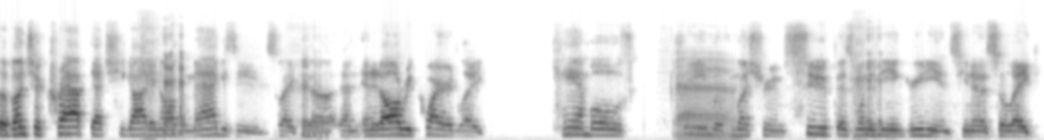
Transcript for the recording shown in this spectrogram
a bunch of crap that she got in all the magazines, like, uh, and, and it all required like Campbell's cream Ah. of mushroom soup as one of the ingredients, you know. So like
